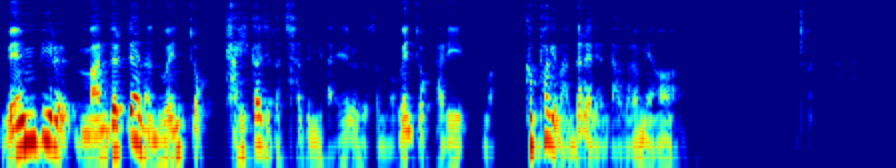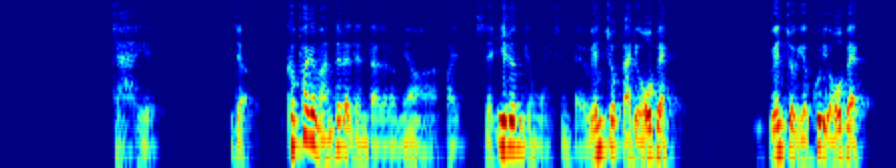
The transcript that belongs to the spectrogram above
왼비를 만들 때는 왼쪽 다리까지도 차줍니다. 예를 들어서 뭐 왼쪽 다리 뭐 급하게 만들어야 된다 그러면 자 이제 급하게 만들어야 된다 그러면 진짜 이런 경우가 있습니다. 왼쪽 다리 500, 왼쪽 옆구리 500,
